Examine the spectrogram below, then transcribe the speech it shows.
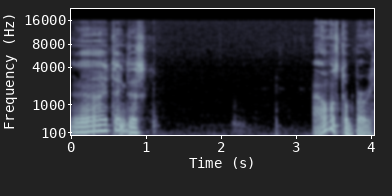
Yeah, I think this. I almost got buried.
